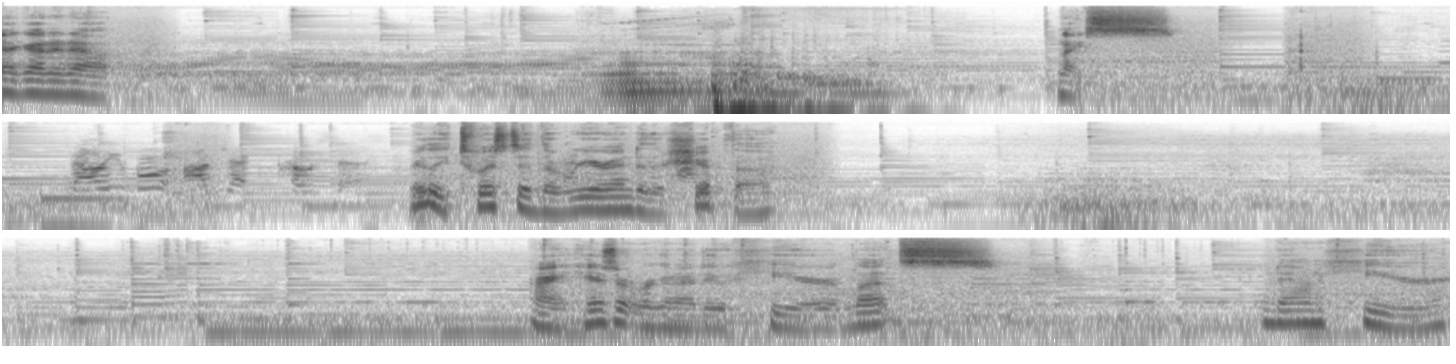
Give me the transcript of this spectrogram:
I got it out. Nice. Valuable object processed. Really twisted the rear end of the ship, though. Alright, here's what we're gonna do here. Let's come down here.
